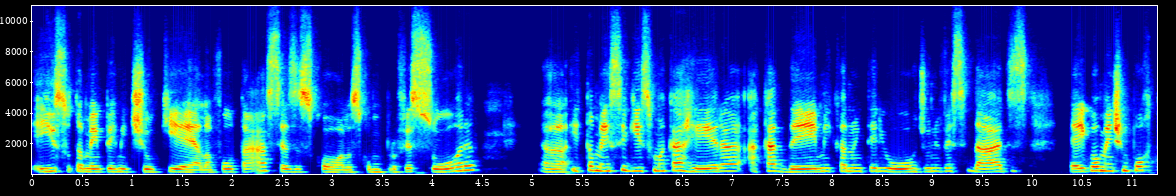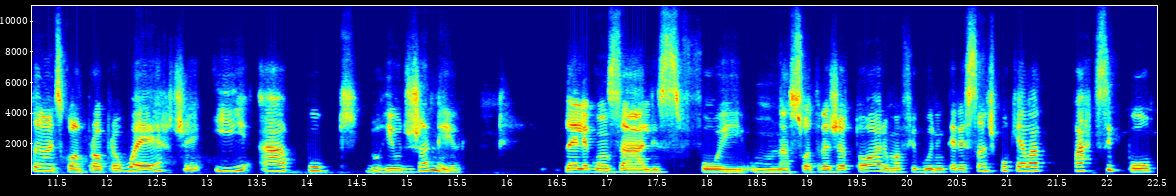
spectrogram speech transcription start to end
E isso também permitiu que ela voltasse às escolas como professora uh, e também seguisse uma carreira acadêmica no interior de universidades é, igualmente importantes, como a própria UERJ e a PUC do Rio de Janeiro. Lélia Gonzalez foi, um, na sua trajetória, uma figura interessante porque ela participou,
